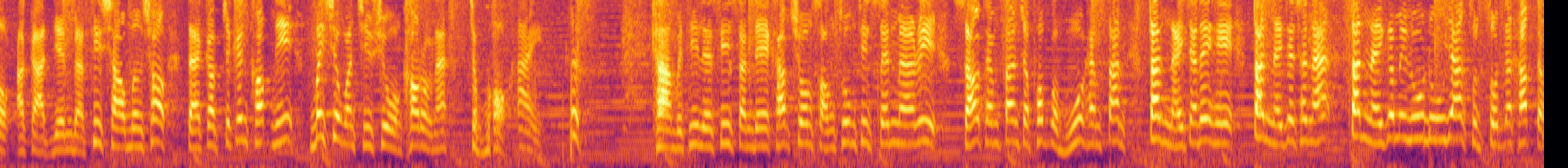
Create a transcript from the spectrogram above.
ตกอากาศเย็นแบบที่ชาวเมืองชอบ แต่กับเจเกนคอปนี้ไม่ใช่วันชิวๆของเขาหรอกนะ จะบอกให้ ข้ามไปที่เลซี่ซันเดย์ครับ ช่วง 2 ทุ่มที่เซนต์แมรี่เซาท์แฮมป์ตันจะพบกับวูฟแฮมป์ตันตั้นไหนจะได้เฮ ตั้นไหนจะชนะ ตั้นไหนก็ไม่รู้ดูยากสุดๆนะครับ แต่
